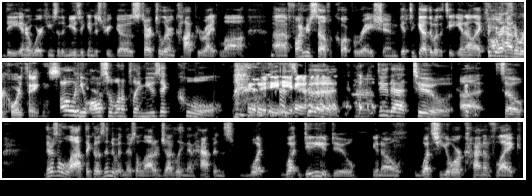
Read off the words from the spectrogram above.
the inner workings of the music industry goes. Start to learn copyright law. Uh, form yourself a corporation. Get together with a team. You know, like Figure all out how to record things. Oh, and you also want to play music? Cool. That's Yeah. good. uh, Do that too. Uh, so there's a lot that goes into it, and there's a lot of juggling that happens. What what do you do? You know, what's your kind of like?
